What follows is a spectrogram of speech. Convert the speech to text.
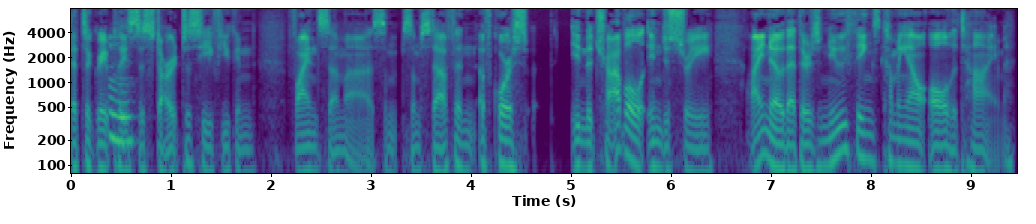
that's a great place to start to see if you can find some uh, some some stuff. And of course, in the travel industry, I know that there's new things coming out all the time,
